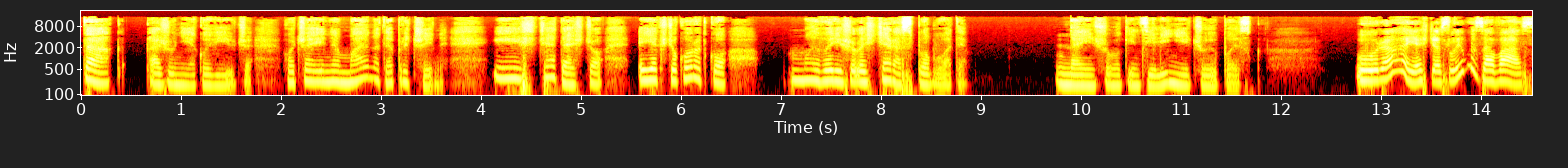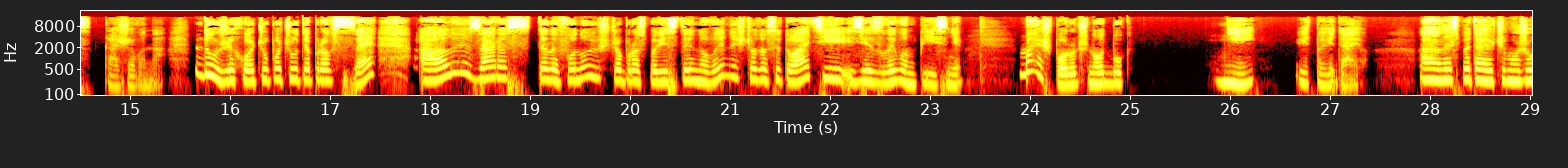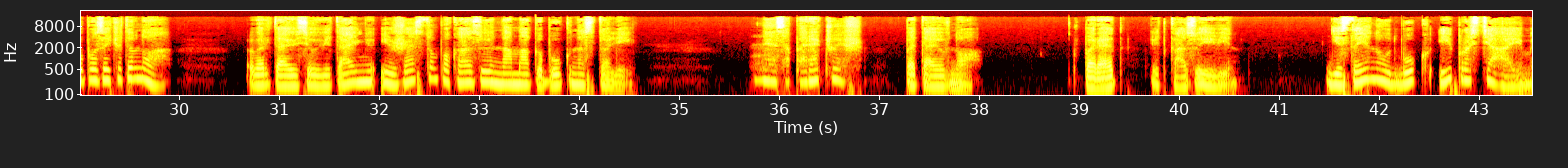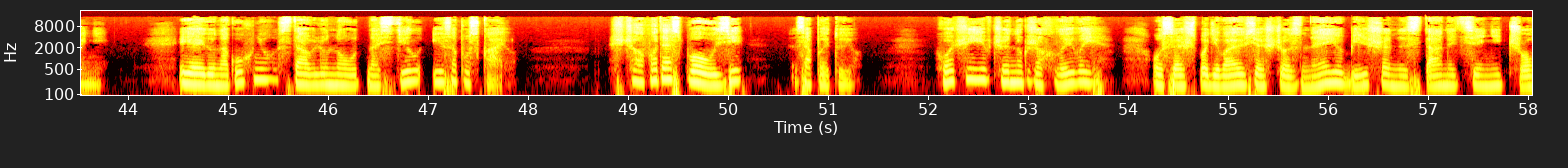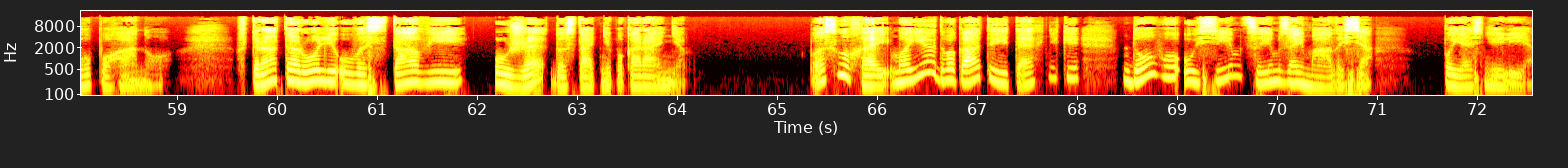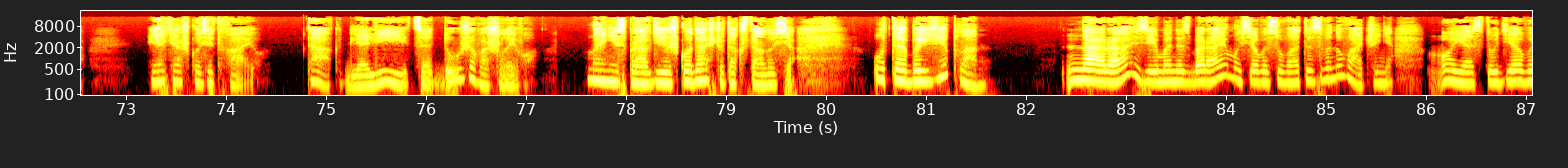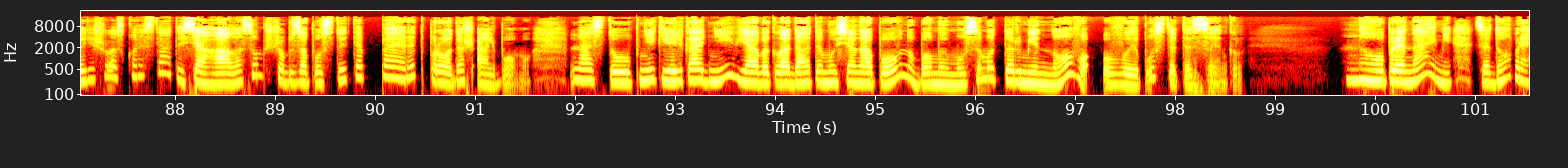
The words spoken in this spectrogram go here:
Так, кажу ніяковіючи, хоча й не маю на те причини. І ще дещо, якщо коротко, ми вирішили ще раз спробувати. На іншому кінці лінії чую писк. Ура, я щаслива за вас, каже вона. Дуже хочу почути про все, але зараз телефоную, щоб розповісти новини щодо ситуації зі зливом пісні. Маєш поруч ноутбук? Ні, відповідаю. Але спитаю, чи можу позичити в нога. Вертаюся у вітальню і жестом показую на макбук на столі. Не заперечуєш? питаю в нога. Вперед, відказує він. Дістає ноутбук і простягає мені. Я йду на кухню, ставлю ноут на стіл і запускаю. Що буде з Поузі? запитую. Хоч її вчинок жахливий, усе ж сподіваюся, що з нею більше не станеться нічого поганого. Втрата ролі у виставі уже достатнє покарання. Послухай, мої адвокати і техніки довго усім цим займалися, пояснює Лія. Я тяжко зітхаю. Так, для Лії це дуже важливо. Мені справді шкода, що так сталося. У тебе є план? Наразі ми не збираємося висувати звинувачення. Моя студія вирішила скористатися галасом, щоб запустити передпродаж альбому. Наступні кілька днів я викладатимуся наповну, бо ми мусимо терміново випустити сингл. Ну, принаймні, це добре.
